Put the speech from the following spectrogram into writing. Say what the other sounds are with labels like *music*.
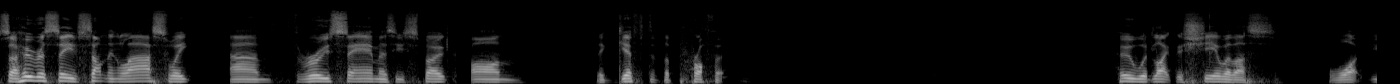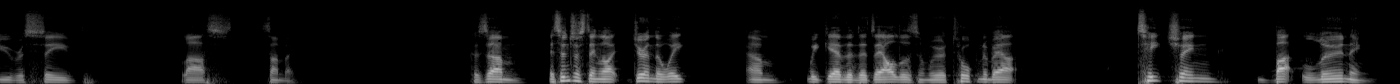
So, who received something last week um, through Sam as he spoke on the gift of the prophet? Who would like to share with us what you received last Sunday? Because um, it's interesting, like during the week, um, we gathered as elders and we were talking about teaching but learning.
